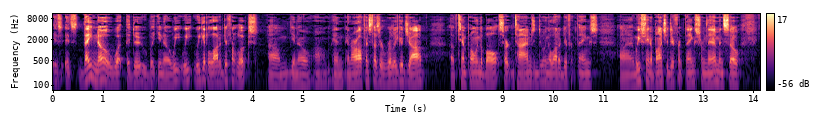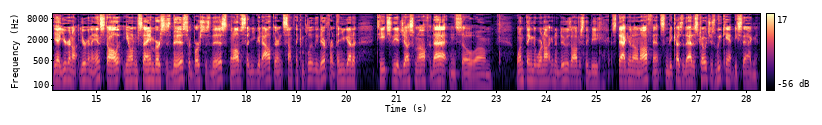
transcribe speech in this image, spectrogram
is it's they know what they do, but you know, we, we, we get a lot of different looks. Um, you know, um, and, and our offense does a really good job of tempoing the ball at certain times and doing a lot of different things. Uh, and we've seen a bunch of different things from them. And so, yeah, you're gonna you're gonna install it. You know what I'm saying? Versus this or versus this. Then all of a sudden you get out there and it's something completely different. Then you got to teach the adjustment off of that. And so, um, one thing that we're not going to do is obviously be stagnant on offense. And because of that, as coaches, we can't be stagnant.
